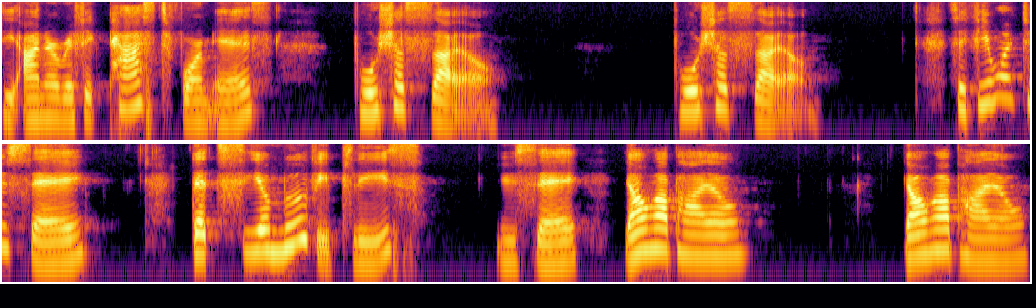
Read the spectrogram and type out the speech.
The honorific past form is 보셨어요. 보셨어요. So if you want to say, let's see a movie, please, you say, 영화 봐요. 영화 봐요.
